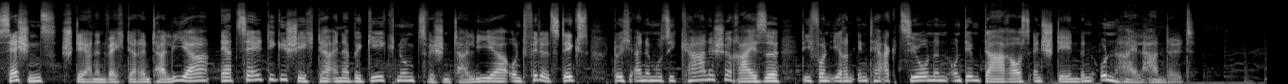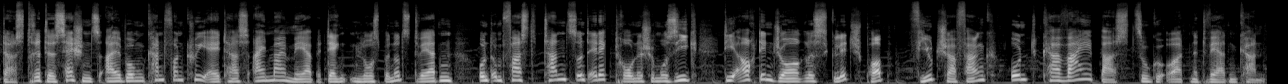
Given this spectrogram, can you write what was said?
Sessions, Sternenwächterin Thalia, erzählt die Geschichte einer Begegnung zwischen Thalia und Fiddlesticks durch eine musikalische Reise, die von ihren Interaktionen und dem daraus entstehenden Unheil handelt. Das dritte Sessions-Album kann von Creators einmal mehr bedenkenlos benutzt werden und umfasst Tanz- und elektronische Musik, die auch den Genres Glitch-Pop, Future Funk und Kawaii-Bass zugeordnet werden kann.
